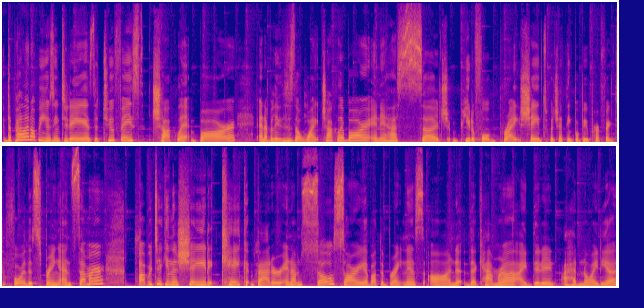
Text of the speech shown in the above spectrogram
the palette I'll be using today is the Too Faced Chocolate Bar. And I believe this is the white chocolate bar. And it has such beautiful bright shades, which I think will be perfect for the spring and summer. I'll be taking the shade Cake Batter and I'm so sorry about the brightness on the camera. I didn't, I had no idea.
